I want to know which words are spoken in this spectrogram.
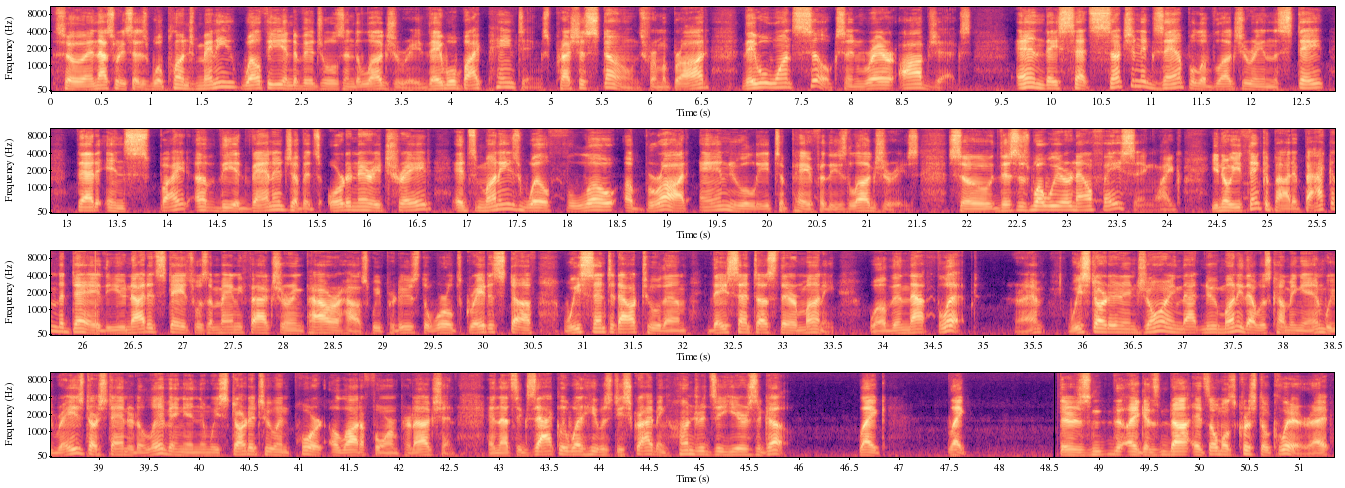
so, and that's what he says, will plunge many wealthy individuals into luxury. They will buy paintings, precious stones from abroad. They will want silks and rare objects. And they set such an example of luxury in the state that in spite of the advantage of its ordinary trade, its monies will flow abroad annually to pay for these luxuries. So this is what we are now facing. Like, you know, you think about it, back in the day, the United States was a manufacturing powerhouse. We produced the world's greatest stuff. We sent it out to them. They sent us their money. Well, then that flipped right? We started enjoying that new money that was coming in. We raised our standard of living and then we started to import a lot of foreign production. And that's exactly what he was describing hundreds of years ago. Like, like, there's like, it's not, it's almost crystal clear, right?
